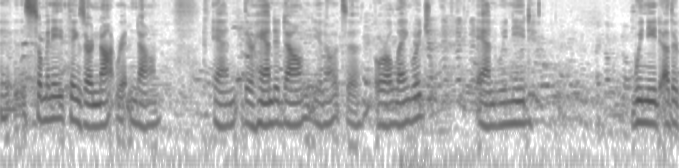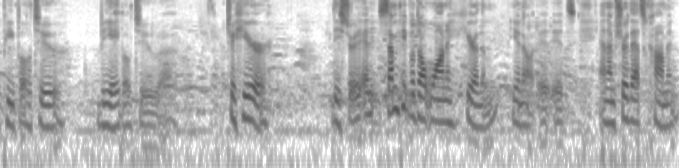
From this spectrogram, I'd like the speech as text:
Uh, so many things are not written down, and they're handed down. You know, it's an oral language, and we need we need other people to be able to uh, to hear these stories. And some people don't want to hear them. You know, it, it's and I'm sure that's common.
